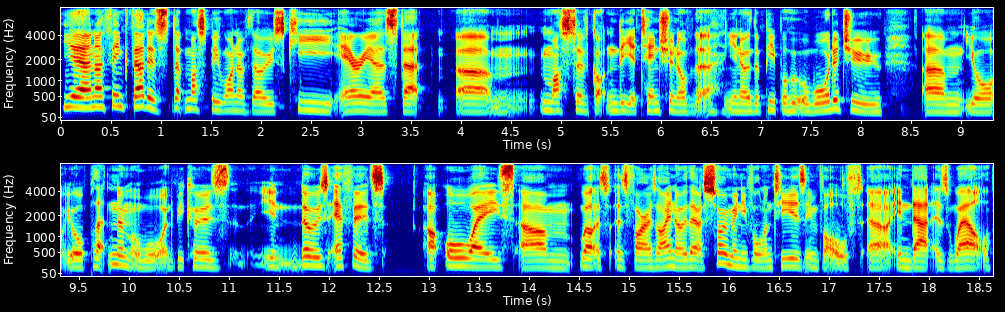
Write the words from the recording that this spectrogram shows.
Yeah, and I think that is that must be one of those key areas that um, must have gotten the attention of the you know the people who awarded you um, your your platinum award because you know, those efforts are always um, well as, as far as I know there are so many volunteers involved uh, in that as well.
